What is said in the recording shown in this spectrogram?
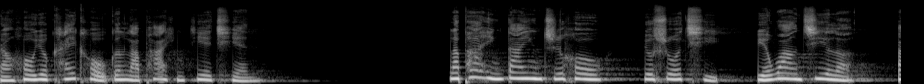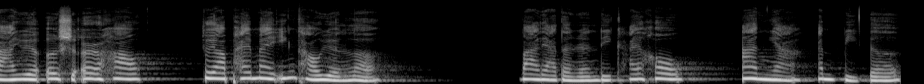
然后又开口跟拉帕辛借钱，拉帕辛答应之后，又说起别忘记了，八月二十二号就要拍卖樱桃园了。瓦俩等人离开后，阿雅和彼得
